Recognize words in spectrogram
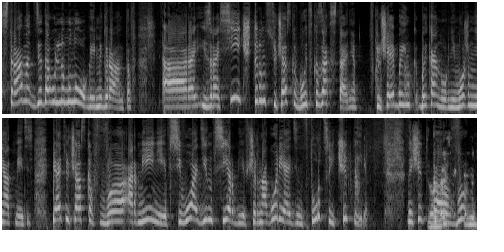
странах, где довольно много иммигрантов, а, из России 14 участков будет в Казахстане, включая Байконур, не можем не отметить. 5 участков в Армении, всего один в Сербии, в Черногории один, в Турции 4. Значит, Но, а, в...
